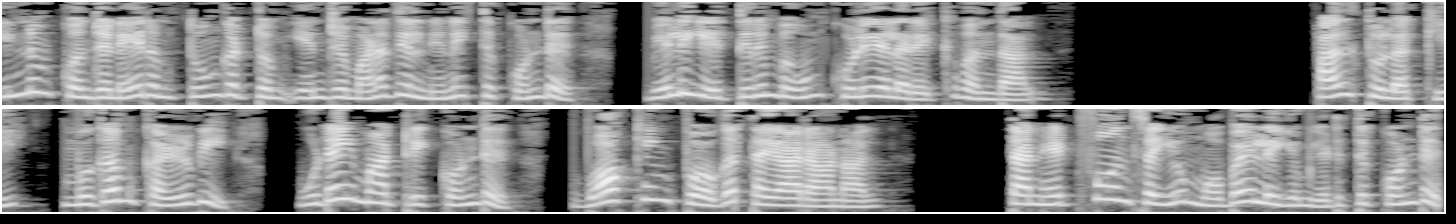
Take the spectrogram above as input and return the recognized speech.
இன்னும் கொஞ்ச நேரம் தூங்கட்டும் என்று மனதில் நினைத்துக் கொண்டு வெளியே திரும்பவும் குளியலறைக்கு வந்தாள். பல் துலக்கி முகம் கழுவி உடை மாற்றிக்கொண்டு வாக்கிங் போக தயாரானாள். தன் ஹெட்போன்ஸையும் மொபைலையும் எடுத்துக்கொண்டு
